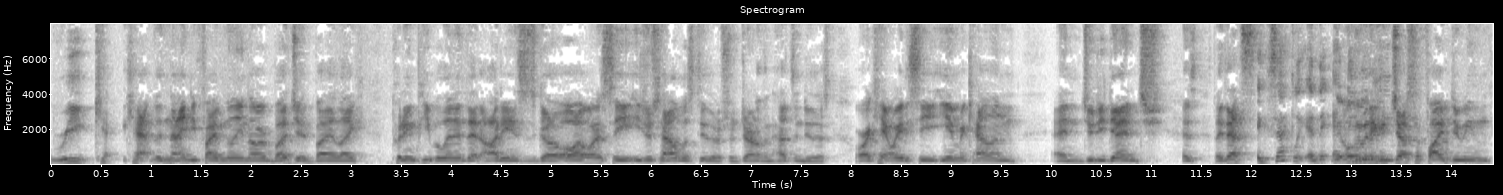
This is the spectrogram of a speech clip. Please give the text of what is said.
recap the ninety-five million dollar budget by like putting people in it that audiences go, "Oh, I want to see Idris Elba do this or Jennifer Hudson do this," or "I can't wait to see Ian McKellen and Judi Dench." As like that's exactly, and, they, the and only way they can justify doing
